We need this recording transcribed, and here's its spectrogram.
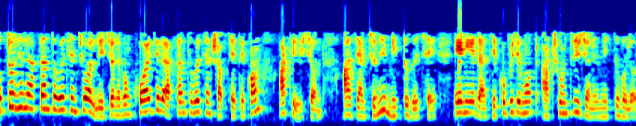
উত্তর জেলায় আক্রান্ত হয়েছেন চুয়াল্লিশ জন এবং খোয়াই জেলায় আক্রান্ত হয়েছেন সবচাইতে কম আটত্রিশ জন। আজ একজনের মৃত্যু হয়েছে। এ নিয়ে রাজ্যে কোভিডে মোট আটশো উনত্রিশ জনের মৃত্যু হল।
